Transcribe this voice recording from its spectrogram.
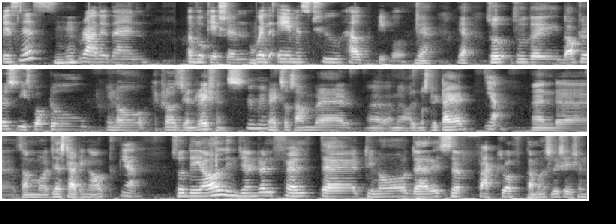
business Mhm. rather than a vocation where the aim is to help people. Yeah, yeah. So, so the doctors we spoke to, you know, across generations, Mhm. right? So some were, uh, I mean, almost retired, Yeah, and uh, some are just starting out. yeah, So they all, in general, felt that you know there is a factor of commercialization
